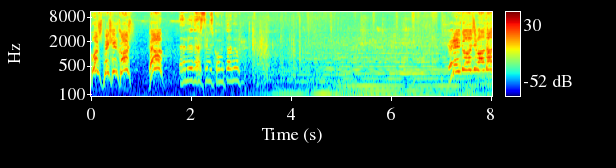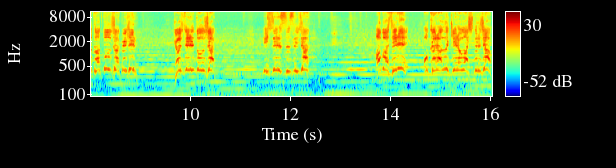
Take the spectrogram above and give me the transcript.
Koş Bekir koş! Devam! Emredersiniz komutanım. Görevde olacağım daha tatlı olacak Bekir. Gözlerin dolacak. Dişlerin sızlayacak. Ama seni o karanlık yere ulaştıracağım.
